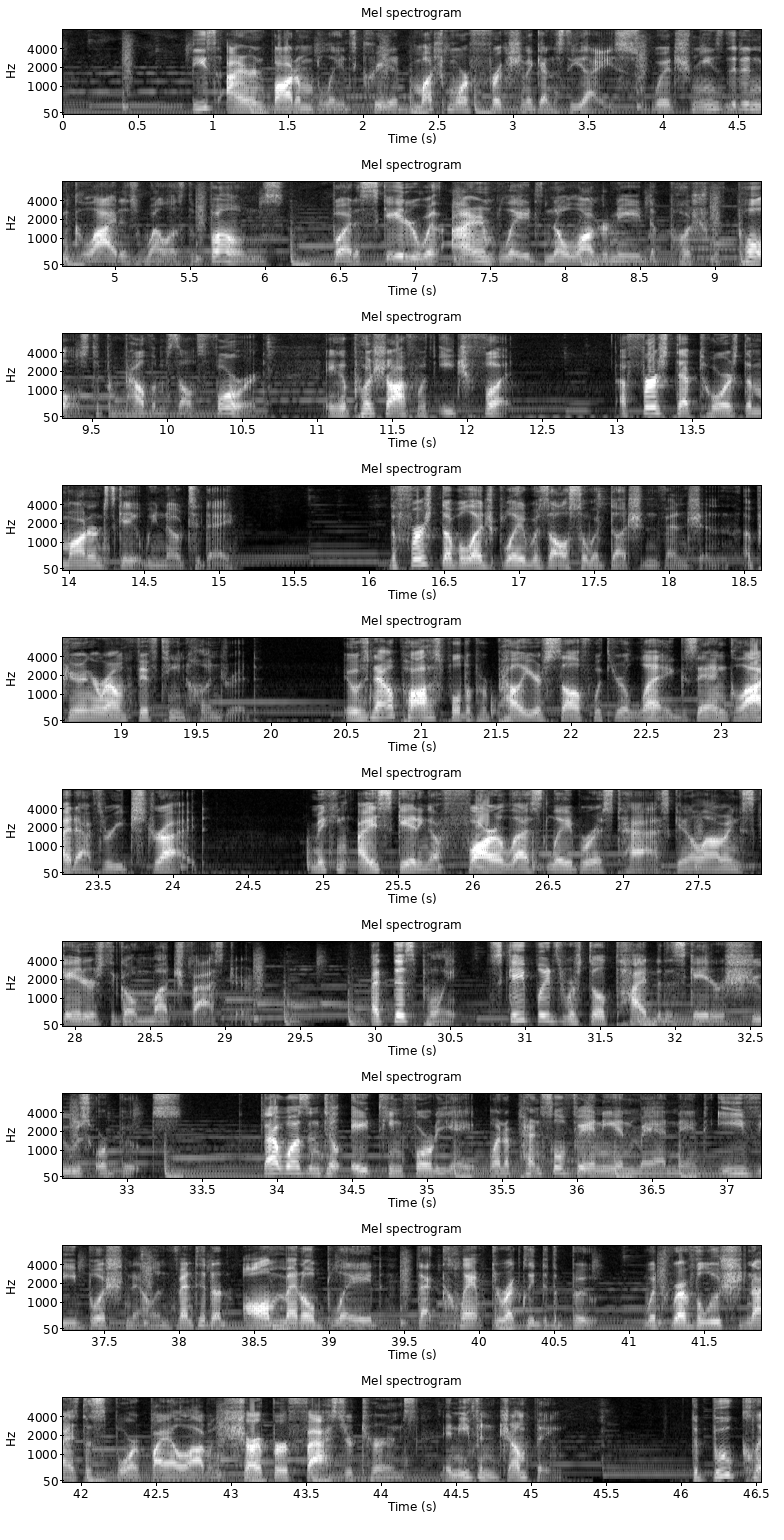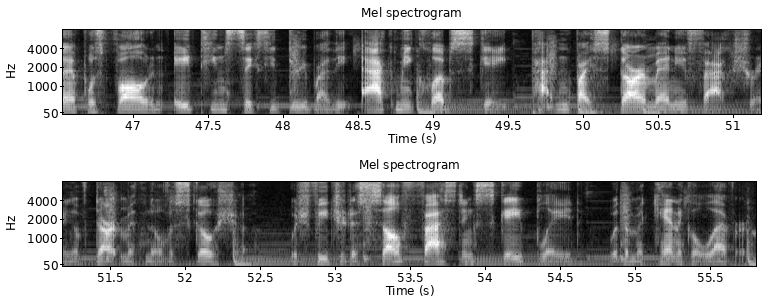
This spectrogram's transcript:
These iron bottom blades created much more friction against the ice, which means they didn't glide as well as the bones, but a skater with iron blades no longer needed to push with poles to propel themselves forward, and could push off with each foot, a first step towards the modern skate we know today. The first double-edged blade was also a Dutch invention, appearing around 1500. It was now possible to propel yourself with your legs and glide after each stride making ice skating a far less laborious task and allowing skaters to go much faster. At this point, skate blades were still tied to the skater's shoes or boots. That was until 1848 when a Pennsylvanian man named E.V. Bushnell invented an all-metal blade that clamped directly to the boot, which revolutionized the sport by allowing sharper, faster turns and even jumping. The boot clamp was followed in 1863 by the Acme Club skate, patented by Starr Manufacturing of Dartmouth, Nova Scotia, which featured a self-fastening skate blade with a mechanical lever.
